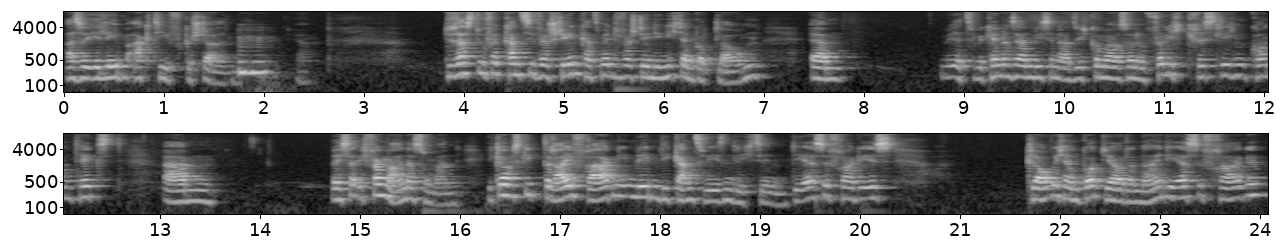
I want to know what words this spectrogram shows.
Also ihr Leben aktiv gestalten. Mhm. Ja. Du sagst, du kannst sie verstehen, kannst Menschen verstehen, die nicht an Gott glauben. Ähm, jetzt, wir kennen uns ja ein bisschen, also ich komme aus so einem völlig christlichen Kontext. Ähm, ich, ich fange mal andersrum an. Ich glaube, es gibt drei Fragen im Leben, die ganz wesentlich sind. Die erste Frage ist, glaube ich an Gott, ja oder nein? Die erste Frage.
